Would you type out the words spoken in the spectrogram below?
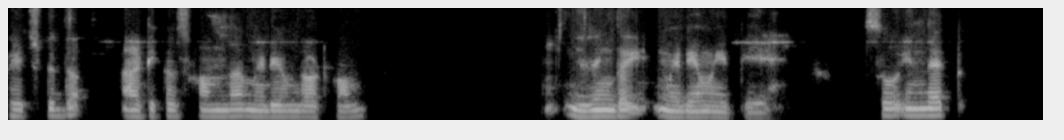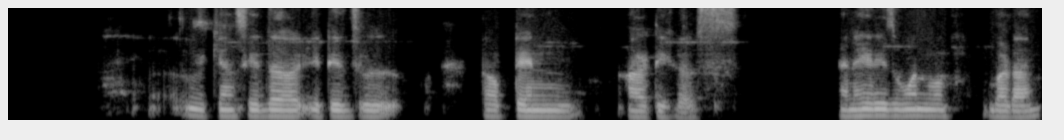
fetched the articles from the medium.com using the medium api so in that we can see the it is top 10 articles and here is one button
